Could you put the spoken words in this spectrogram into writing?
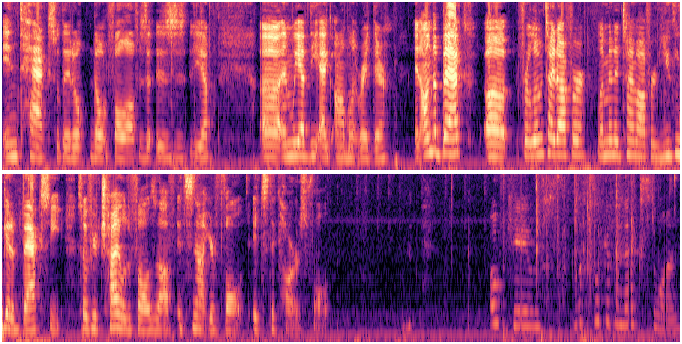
intact so they don't don't fall off. Is is yep. Uh, and we have the egg omelet right there. And on the back, uh, for a limited offer, limited time offer, you can get a back seat. So if your child falls off, it's not your fault. It's the car's fault. Okay, let's, let's look at the next one.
